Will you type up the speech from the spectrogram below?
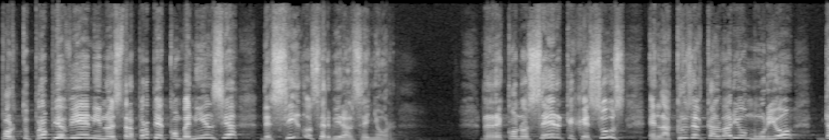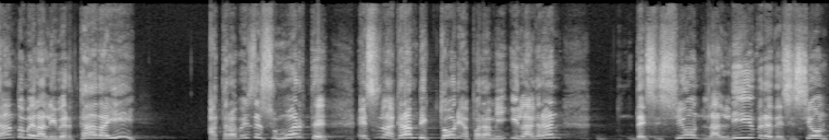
Por tu propio bien y nuestra propia conveniencia, decido servir al Señor. Reconocer que Jesús en la cruz del Calvario murió dándome la libertad ahí, a través de su muerte. Esa es la gran victoria para mí y la gran decisión, la libre decisión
